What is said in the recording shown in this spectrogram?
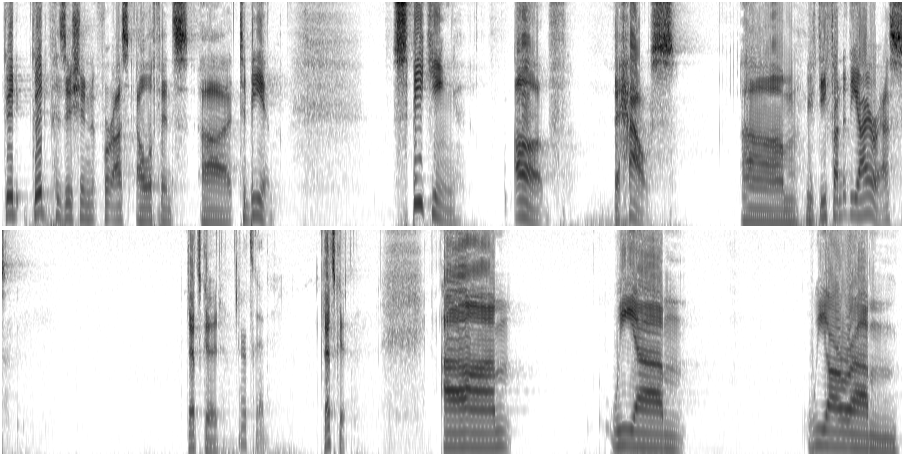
good, good position for us elephants uh, to be in. Speaking of the House, um, we've defunded the IRS. That's good. That's good. That's good. Um, we um, we are um,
